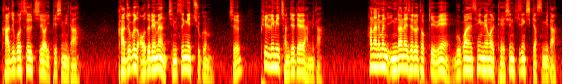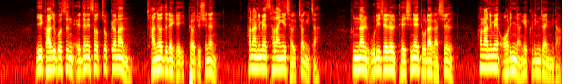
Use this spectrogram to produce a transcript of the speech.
가죽옷을 지어 입히십니다. 가죽을 얻으려면 짐승의 죽음, 즉 필름이 전제되어야 합니다. 하나님은 인간의 죄를 덮기 위해 무고한 생명을 대신 희생시켰습니다. 이 가죽옷은 에덴에서 쫓겨난 자녀들에게 입혀주시는 하나님의 사랑의 절정이자 훗날 우리 죄를 대신해 돌아가실 하나님의 어린 양의 그림자입니다.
